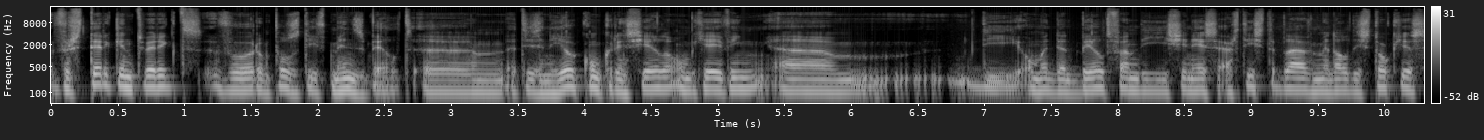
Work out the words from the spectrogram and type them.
versterkend werkt voor een positief mensbeeld. Uh, het is een heel concurrentiële omgeving. Uh, die, om in het beeld van die Chinese artiest te blijven met al die stokjes.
